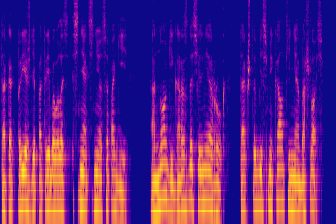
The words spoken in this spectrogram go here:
так как прежде потребовалось снять с нее сапоги, а ноги гораздо сильнее рук, так что без смекалки не обошлось.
